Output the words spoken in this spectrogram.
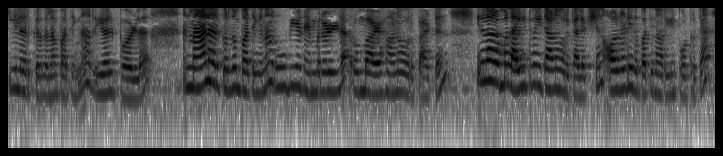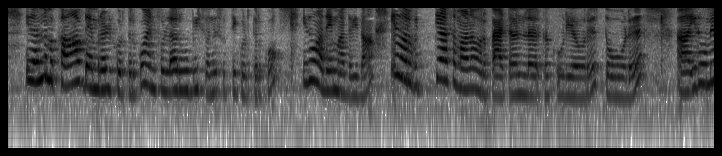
கீழே இருக்கிறதெல்லாம் பார்த்தீங்கன்னா ரியல் பேர்லில் அண்ட் மேலே இருக்கிறதும் பார்த்தீங்கன்னா ரூபி அண்ட் எமரல்டில் ரொம்ப அழகான ஒரு பேட்டர்ன் இதெல்லாம் ரொம்ப லைட் வெயிட்டான ஒரு கலெக்ஷன் ஆல்ரெடி இதை பற்றி நான் ரீல் போட்டிருக்கேன். இது வந்து நம்ம காவ்ட் எமரல்ட் கொடுத்துருக்கோம். அண்ட் ஃபுல்லாக ரூபீஸ் வந்து சுற்றி கொடுத்துருக்கோம். இதுவும் அதே மாதிரி தான். இது ஒரு வித்தியாசமான ஒரு பேட்டர்னில் இருக்கக்கூடிய ஒரு தோடு. இதுவுமே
